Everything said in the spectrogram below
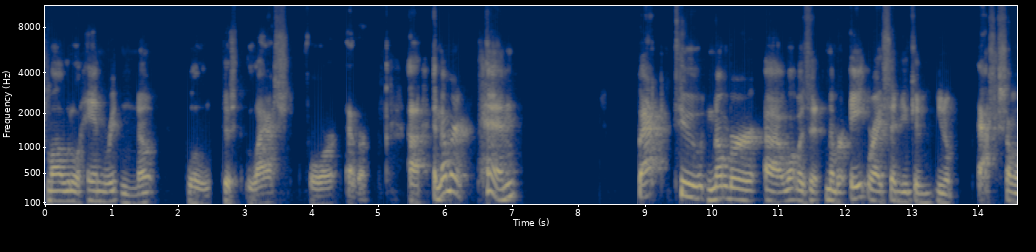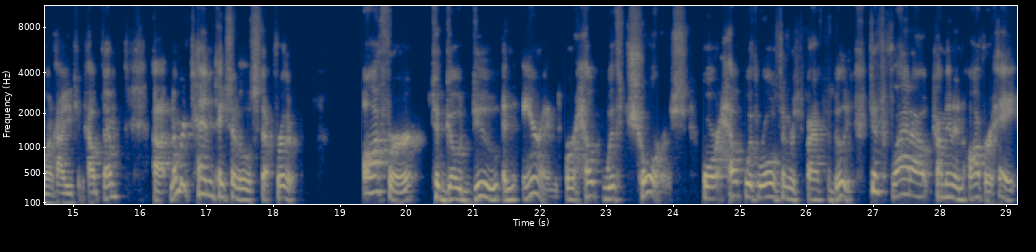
small little handwritten note will just last forever. Uh, and number 10, back to number, uh, what was it, number eight, where I said you could, you know, ask someone how you can help them. Uh, number 10 takes it a little step further. Offer to go do an errand or help with chores or help with roles and responsibilities. Just flat out come in and offer, hey,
